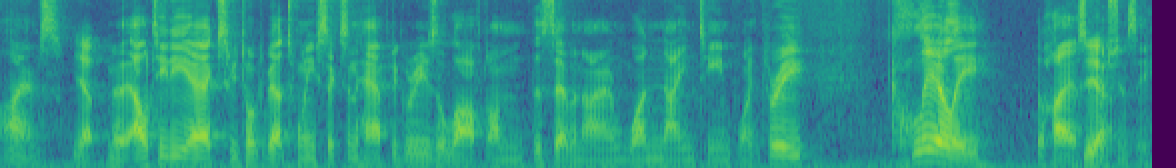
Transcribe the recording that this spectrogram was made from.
irons. Mm-hmm. Yep. The LTDX, we talked about 26 and a half degrees of loft on the 7 iron, 119.3. Clearly the highest Yeah. efficiency.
